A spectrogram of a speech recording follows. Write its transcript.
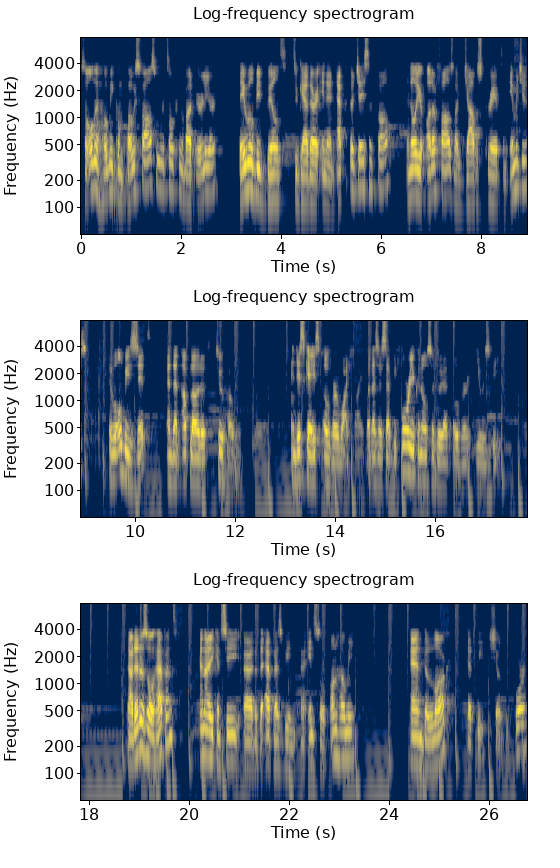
So all the Homey compose files we were talking about earlier, they will be built together in an app.json file and all your other files like JavaScript and images, they will all be zipped and then uploaded to Homey. In this case over Wi-Fi, but as I said before, you can also do that over USB. Now that has all happened, and now you can see uh, that the app has been uh, installed on Homey. And the log that we showed before,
